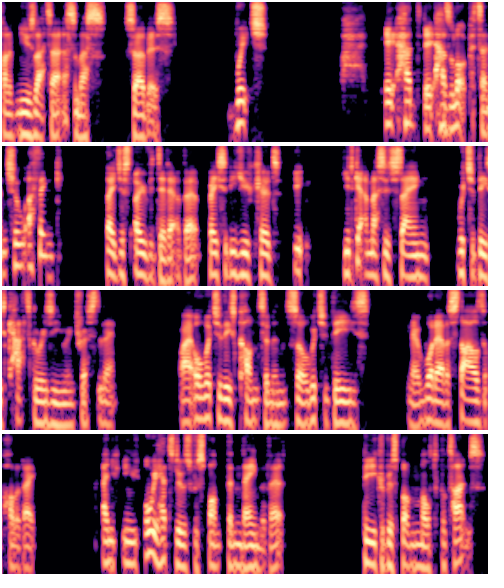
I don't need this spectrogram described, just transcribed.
kind of newsletter SMS service, which it had, it has a lot of potential. I think they just overdid it a bit. Basically, you could, you'd get a message saying, which of these categories are you interested in? Right. Or which of these continents or which of these, you know, whatever styles of holiday. And you, you, all you had to do was respond the name of it, but you could respond multiple times,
